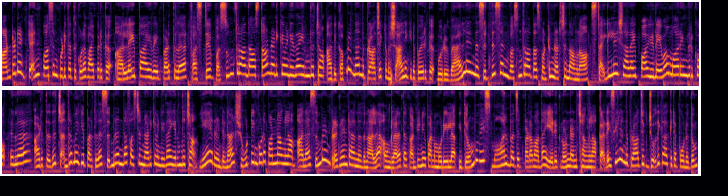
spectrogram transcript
ஹண்ட்ரட் அண்ட் டென் பர்சன்ட் பிடிக்கிறதுக்கு கூட வாய்ப்பு இருக்கு. அலைப்பா இதை படத்துல ஃபர்ஸ்ட் வசுந்தரா தாஸ் தான் நடிக்க வேண்டியதா இருந்துச்சோம். அதுக்கப்புறம் தான் இந்த ப்ராஜெக்ட் நம்ம ஷாலினி கிட்ட போயிருக்கு. ஒருவேளை இந்த சிட்டிசன் வசுந்தரா தாஸ் மட்டும் நடிச்சிருந்தாங்கன்னா ஸ்டைலிஷ் அலைப்பா இதேவா மாறி இருந்திருக்கும் இல்ல? அடுத்தது சந்திரமுகி படத்துல சிம்ரன் தான் ஃபர்ஸ்ட் நடிக்க வேண்டியதா இருந்துச்சான் ஏன் ரெண்டு நாள் ஷூட்டிங் கூட பண்ணாங்களாம். ஆனா சிம்ரன் பிரெக்னெண்டா இருந்ததுனால அவங்களால அதை கண்டினியூ பண்ண முடியல. இது ரொம்பவே ஸ்மால் பட்ஜெட் படமா தான் எடுக்கணும்னு நினைச்சாங்களாம். கடைசியில இந்த ப்ராஜெக்ட் ஜோதிகா கிட்ட போனதும்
